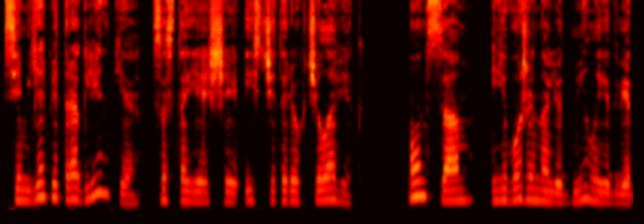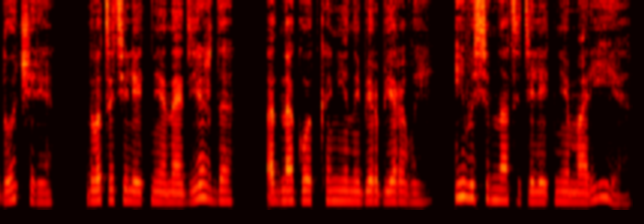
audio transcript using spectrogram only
семья Петра Глинки, состоящая из четырех человек, он сам, его жена Людмила и две дочери, двадцатилетняя Надежда, одногодка Нины Берберовой и восемнадцатилетняя Мария,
